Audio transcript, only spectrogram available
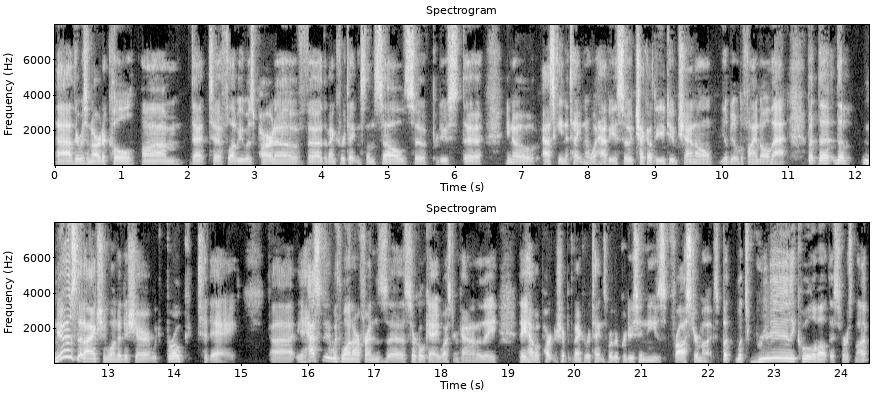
Uh, there was an article um, that uh, Flubby was part of. Uh, the Vancouver Titans themselves have produced the you know asking a Titan and what have you. So check out the YouTube channel; you'll be able to find all that. But the the news that I actually wanted to share, which broke today, uh, it has to do with one our friends uh, Circle K, Western Canada. They they have a partnership with the Vancouver Titans where they're producing these Froster mugs. But what's really cool about this first mug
